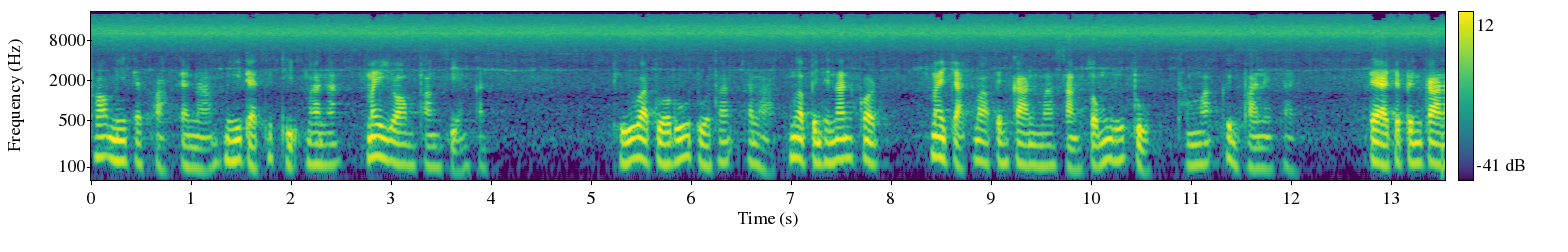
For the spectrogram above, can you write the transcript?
เพราะมีแต่ขวากแต่หนามมีแต่ทิฏฐิมานะไม่ยอมฟังเสียงกัน ถือว่าตัวรู้ตัวฉลาด เมื่อเป็นเช่นนั้นก็ไม่จัดว่าเป็นการมาสั่งสมหรือปลูก ธรรมะขึ้นภายในใจ แต่จะเป็นการ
